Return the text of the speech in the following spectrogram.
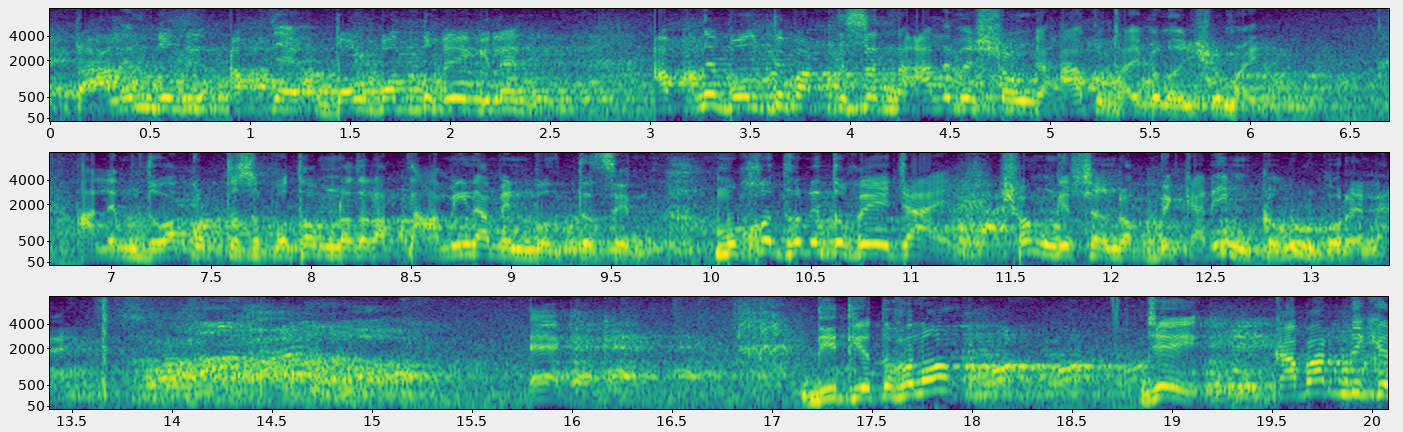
একটা আলেম যদি আপনি দলবদ্ধ হয়ে গেলেন, আপনি বলতে পারতেছেন না, আলেমের সঙ্গে হাত উঠাইবেন ওই সময়। আলেম দোয়া করতেছে, প্রথম নজর আপনি আমিন আমিন বলতেছেন মুখধ্বনিত হয়ে যায়, সঙ্গে সঙ্গে রব্বে কারিম কবুল করে নেয়। এক। দ্বিতীয়ত হলো যে কাবার দিকে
